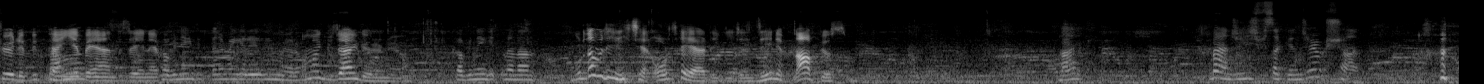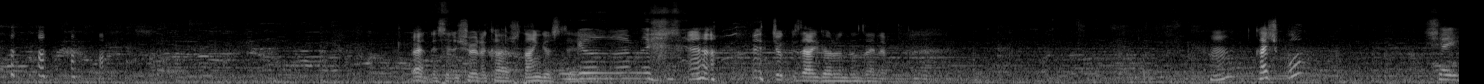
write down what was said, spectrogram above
Şöyle bir penye Ben- beğendi Zeynep. Kabine gidip deneme gereği duymuyorum. Ama güzel görünüyor. Kabine gitmeden Burada mı deneyeceksin? Orta yerde giyeceksin. Zeynep ne yapıyorsun? ben bence hiçbir sakınca yok şu an. Ben de seni şöyle karşıdan göstereyim. Gözlerimde Çok güzel göründün Zeynep. Kaç bu? şey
